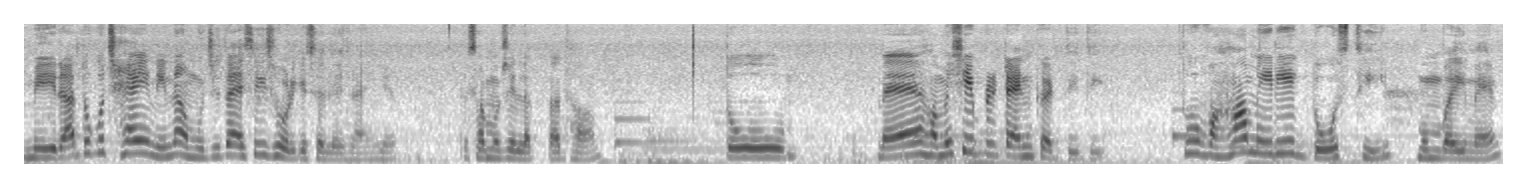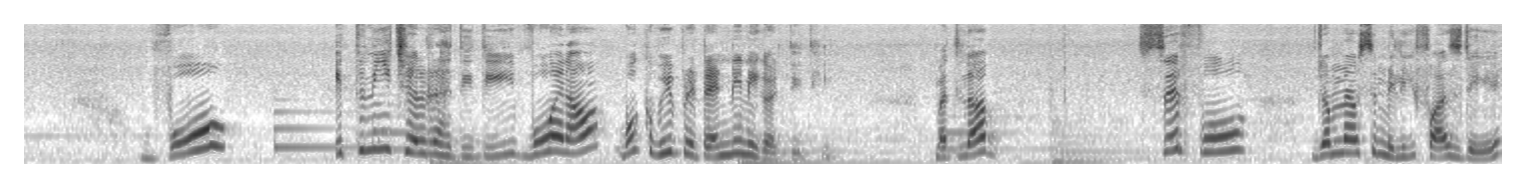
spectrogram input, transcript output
मेरा तो कुछ है ही नहीं ना, मुझे तो ऐसे ही छोड़ के चले जाएँगे, ऐसा मुझे लगता था। तो मैं हमेशा ही प्रटेंड करती थी। तो वहाँ मेरी एक दोस्त थी मुंबई में, वो इतनी चिल रहती थी, वो है ना, वो कभी प्रिटेंड ही नहीं करती थी। मतलब सिर्फ़ वो, जब मैं उससे मिली फ़र्स्ट डे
